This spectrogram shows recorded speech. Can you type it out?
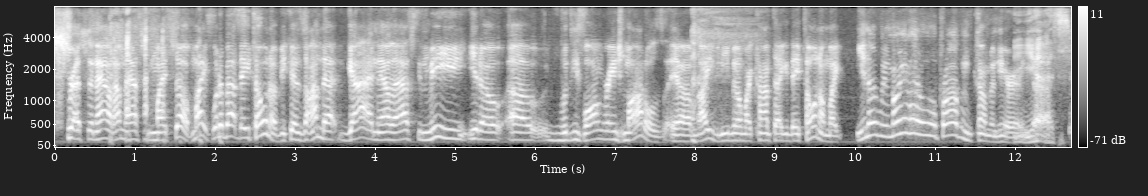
stressing out. I'm asking myself, Mike, what about Daytona? Because I'm that guy now asking me, you know, uh, with these long range models. Um, I even emailed my contact at Daytona. I'm like, you know, we might have a little problem coming here. And, uh, Yes.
